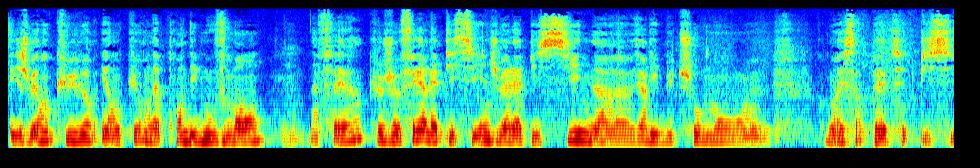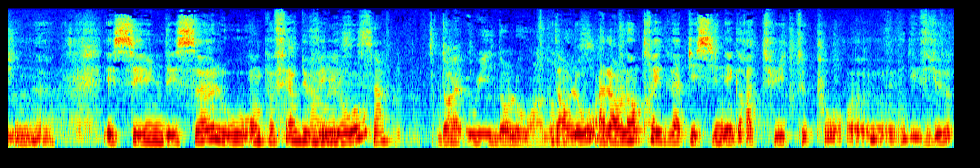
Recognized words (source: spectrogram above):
et je vais en cure. Et en cure, on apprend des mouvements à faire que je fais à la piscine. Je vais à la piscine vers les buts de Chaumont. Euh, comment elle s'appelle cette piscine Et c'est une des seules où on peut faire du ah vélo. Oui, ça. Dans oui, dans l'eau. Hein, dans, l'eau. Alors l'entrée de la piscine est gratuite pour euh, les vieux.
